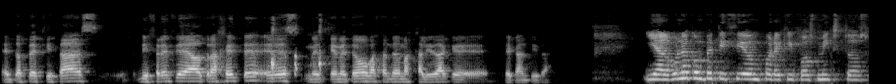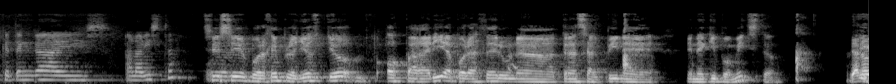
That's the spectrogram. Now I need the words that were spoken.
Entonces, quizás diferencia a otra gente es que metemos bastante más calidad que, cantidad. ¿Y alguna competición por equipos mixtos que tengáis a la vista? Sí, sí, por ejemplo, yo, yo os pagaría por hacer una Transalpine en equipo mixto. Ya no,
